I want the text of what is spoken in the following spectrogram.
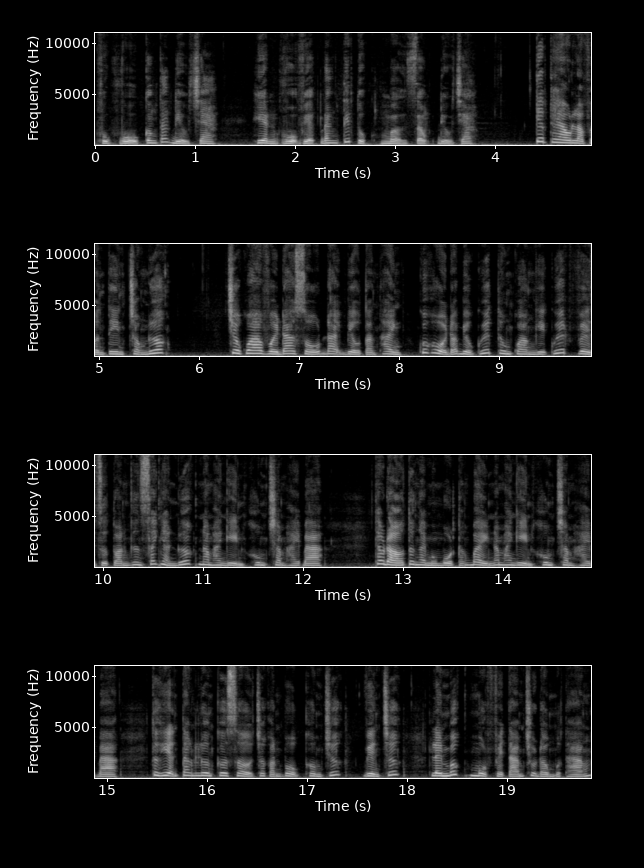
phục vụ công tác điều tra. Hiện vụ việc đang tiếp tục mở rộng điều tra. Tiếp theo là phần tin trong nước. Chiều qua với đa số đại biểu tán thành, Quốc hội đã biểu quyết thông qua nghị quyết về dự toán ngân sách nhà nước năm 2023. Theo đó, từ ngày 1 tháng 7 năm 2023, thực hiện tăng lương cơ sở cho cán bộ công chức, viên chức lên mức 1,8 triệu đồng một tháng,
